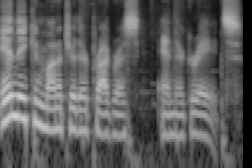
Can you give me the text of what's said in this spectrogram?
and they can monitor their progress and their grades.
